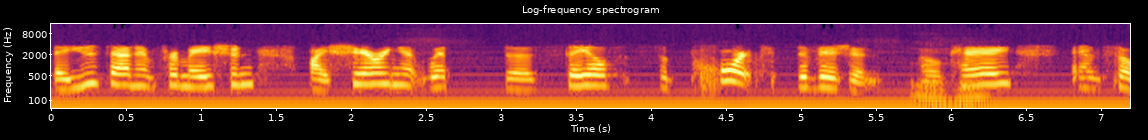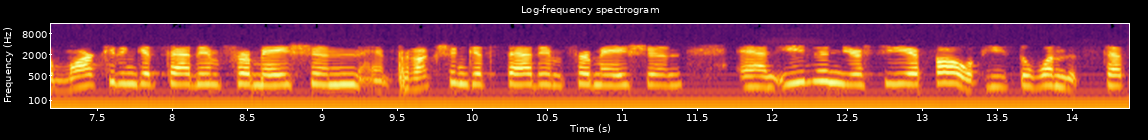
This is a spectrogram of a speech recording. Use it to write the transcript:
They use that information by sharing it with the sales support division. Mm-hmm. Okay? Mm-hmm. And so marketing gets that information and production gets that information and even your CFO if he's the one that sets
